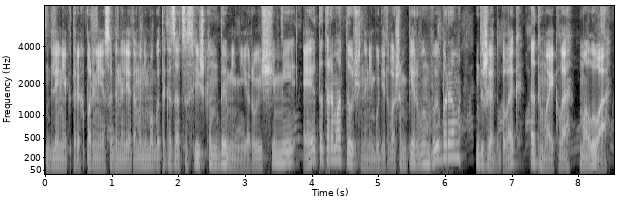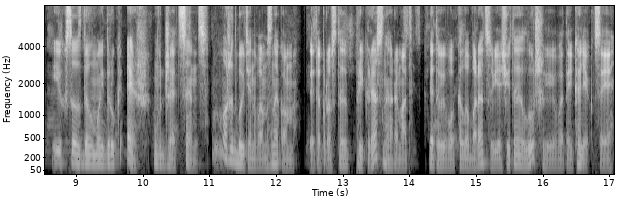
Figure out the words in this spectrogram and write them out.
Для некоторых парней, особенно летом, они могут оказаться слишком доминирующими. Этот аромат точно не будет вашим первым выбором. Jet Black от Майкла Малуа. Их создал мой друг Эш в Jet Sense. Может быть, он вам знаком. Это просто прекрасный аромат. Эту его коллаборацию я считаю лучшей в этой коллекции.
